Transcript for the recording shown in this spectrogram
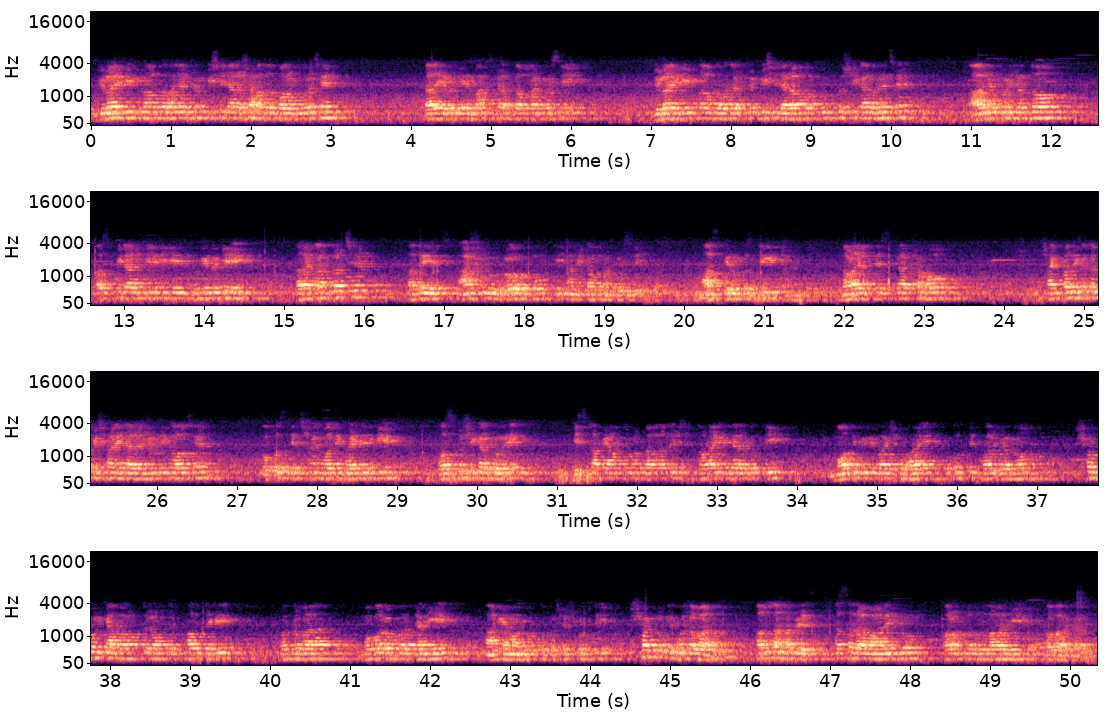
জুলাই বিপ্লব দু হাজার চব্বিশে যারা শাহাদত বরণ করেছেন তাদের রোগের মাত্রা কামনা করছি। জুলাই, বিপ্লব দু হাজার চব্বিশে যারা দুঃখ শিকার হয়েছেন আজও পর্যন্ত হসপিটাল ক্লিনিকে ঢুকে ঢুকে তারা কাতরাচ্ছেন। তাদের আশু, রোগ, মুক্তি আমি কামনা করছি। আজকের উপস্থিত, নড়াইল প্রেস ক্লাব সহ সাংবাদিকতা পেশায় যারা নিয়োজিত আছেন, উপস্থিত সাংবাদিক ভাইদেরকে হস্ত স্বীকার করে ইসলামী আন্দোলন, বাংলাদেশ লড়াই জেলা কর্তৃক সভায় উপস্থিত হওয়ার জন্য সকলকে আমার অন্তঃস্থল থেকে ধন্যবাদ, মোবারকবাদ জানিয়ে আমি আমার বক্তব্য শেষ করছি। সকলকে ধন্যবাদ। আল্লাহ হাফেজ। আসসালামু আলাইকুম রাহমাতুল্লাহি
